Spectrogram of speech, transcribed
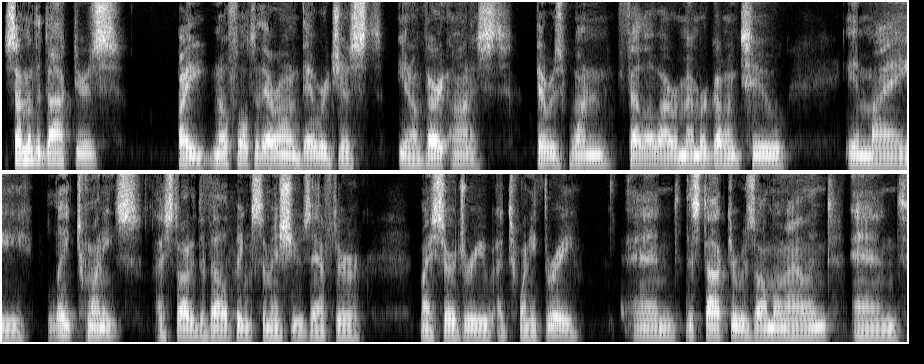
Some of the doctors, by no fault of their own, they were just, you know, very honest. There was one fellow I remember going to in my late 20s. I started developing some issues after my surgery at 23. And this doctor was on Long Island and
